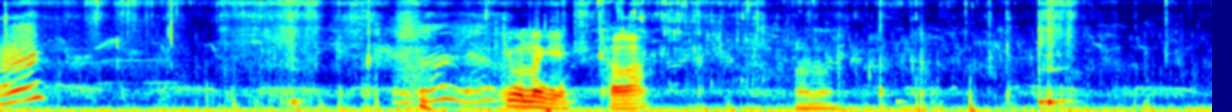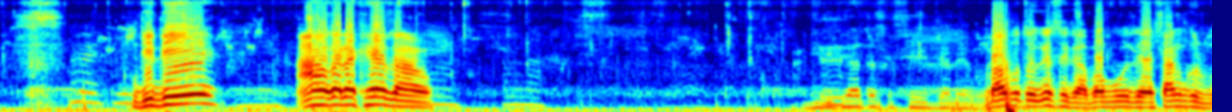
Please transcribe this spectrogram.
হ্যাঁ কেমন লাগে খাওয়া? ভালো। দিদি আহ কটা খেয়ে যাও। বাবু তো গেছে গা বাবু যে চান করব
